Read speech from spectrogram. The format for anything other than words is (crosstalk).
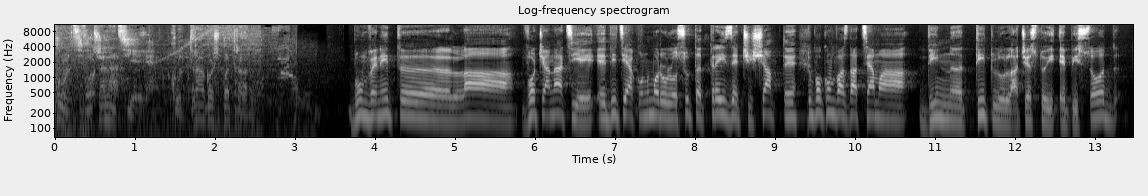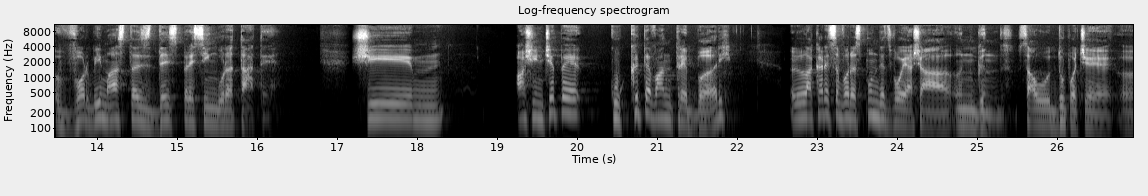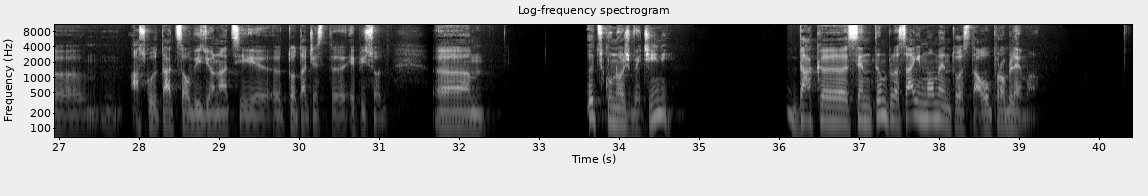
Asculți Vocea Nației cu Dragoș Pătrălu. Bun venit uh, la Vocea Nației, ediția cu numărul 137. După cum v-ați dat seama din uh, titlul acestui episod, vorbim astăzi despre singurătate. Și mm, aș începe cu câteva întrebări la care să vă răspundeți voi așa în gând sau după ce uh, ascultați sau vizionați uh, tot acest episod. Uh, îți cunoști vecinii? Dacă se întâmplă să ai în momentul ăsta o problemă,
